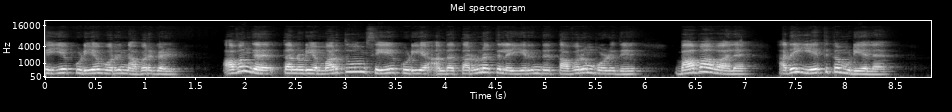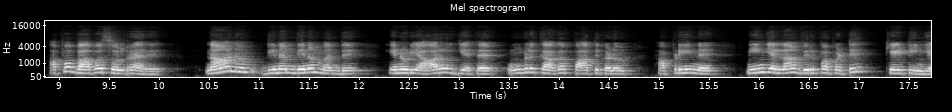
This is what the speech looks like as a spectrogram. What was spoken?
செய்யக்கூடிய ஒரு நபர்கள். அவங்க தன்னுடைய மருத்துவம் செய்யக்கூடிய அந்த தருணத்தில் இருந்து தவறும் பொழுது பாபாவால அதை ஏத்துக்க முடியல. அப்போ பாபா சொல்றாரு நானும் தினம் தினம் வந்து என்னுடைய ஆரோக்கியத்தை உங்களுக்காக பார்த்துக்கணும் அப்படின்னு நீங்க எல்லாம் விருப்பப்பட்டு கேட்டீங்க.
